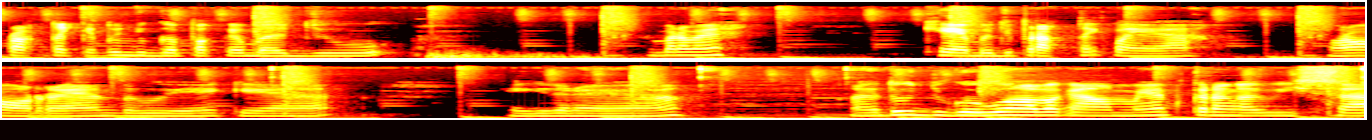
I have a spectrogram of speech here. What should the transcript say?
praktek itu juga pakai baju apa namanya? Kayak baju praktek lah ya. Orang oranye tuh ya kayak kayak gitu ya. Nah itu juga gue gak pakai almet karena nggak bisa.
